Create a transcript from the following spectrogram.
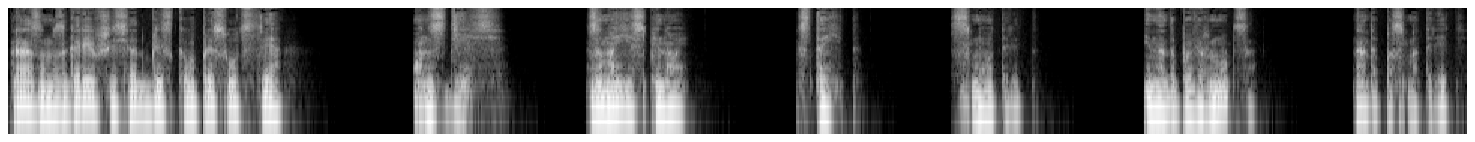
разом загоревшейся от близкого присутствия. Он здесь, за моей спиной. Стоит, смотрит. И надо повернуться, надо посмотреть.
